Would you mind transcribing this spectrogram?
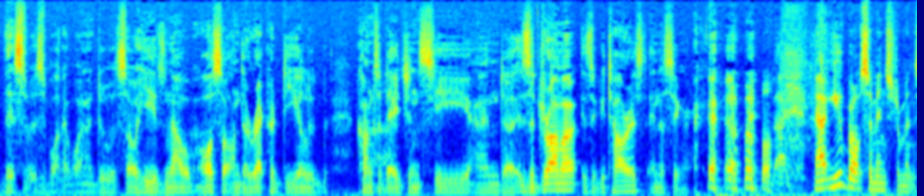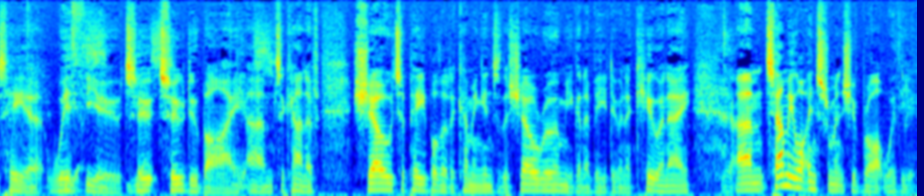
This is what I want to do. So he's now also on the record deal, concert agency, and uh, is a drummer, is a guitarist, and a singer. now you brought some instruments here with Yes, you to yes. to Dubai Yes. um, to kind of show to people that are coming into the showroom. You're going to be doing a Q and A. Yeah. Um, tell me what instruments you've brought with you.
